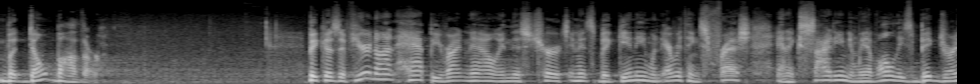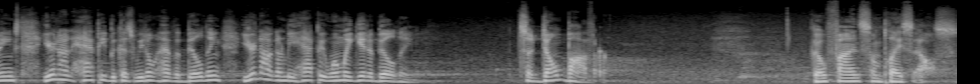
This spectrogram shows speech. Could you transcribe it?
but don't bother. Because if you're not happy right now in this church in its beginning when everything's fresh and exciting and we have all these big dreams, you're not happy because we don't have a building, you're not going to be happy when we get a building. So don't bother. Go find someplace else.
